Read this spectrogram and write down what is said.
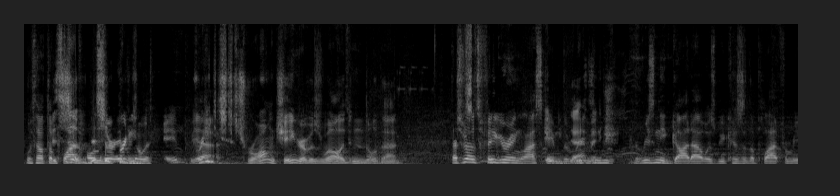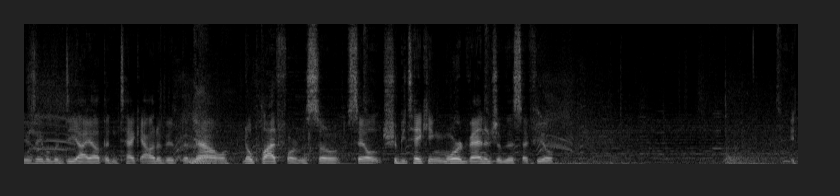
Without the This is a- this is a pretty- no escape. Pretty Yeah. strong chain grab as well. I didn't know that. That's what I was figuring last game. The reason, he, the reason he got out was because of the platform. He was able to DI up and tech out of it, but Yeah. now no platforms, so Saile should be taking more advantage of this, I feel. It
